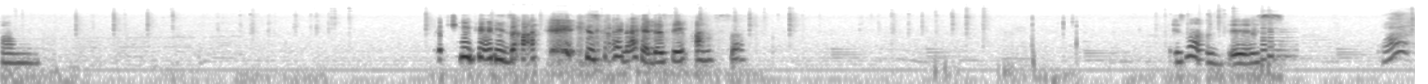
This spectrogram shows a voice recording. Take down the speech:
Um. Izzat, Izzat and I had the same answer. It's not this. What? What?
